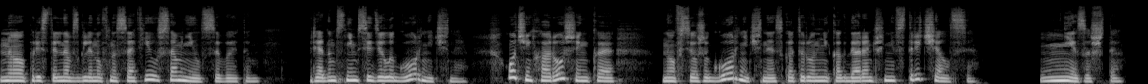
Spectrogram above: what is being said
Но, пристально взглянув на Софи, усомнился в этом. Рядом с ним сидела горничная, очень хорошенькая, но все же горничная, с которой он никогда раньше не встречался. «Не за что»,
